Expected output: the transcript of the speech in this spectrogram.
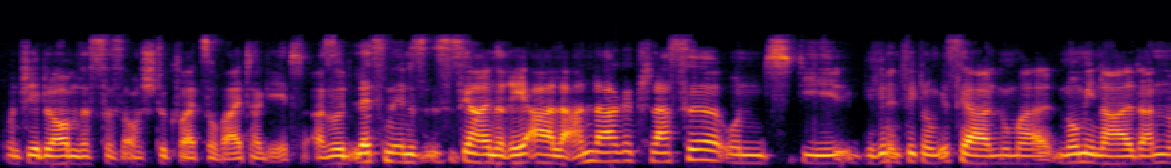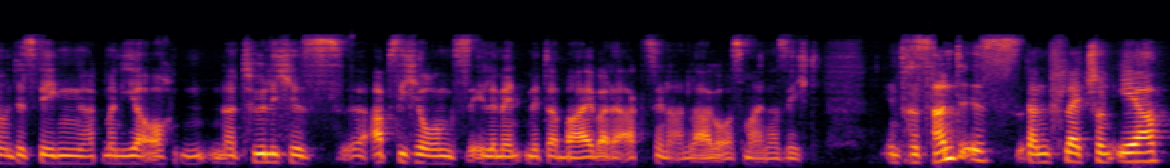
und wir glauben, dass das auch ein Stück weit so weitergeht. Also letzten Endes ist es ja eine reale Anlageklasse und die Gewinnentwicklung ist ja nun mal nominal dann und deswegen hat man hier auch ein natürliches Absicherungselement mit dabei bei der Aktienanlage aus meiner Sicht. Interessant ist dann vielleicht schon eher,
